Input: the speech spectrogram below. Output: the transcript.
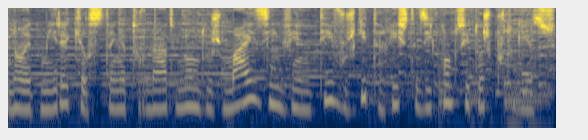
Não admira que ele se tenha tornado num dos mais inventivos guitarristas e compositores portugueses.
